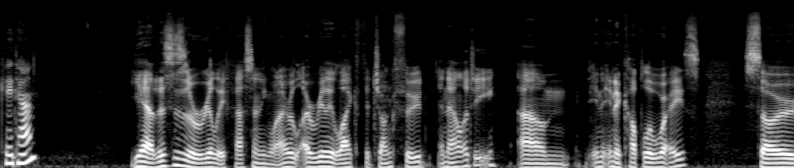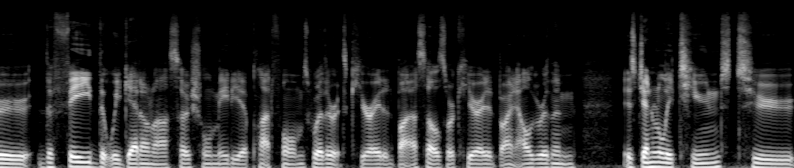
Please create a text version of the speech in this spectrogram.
Ketan? Yeah, this is a really fascinating one. I, re- I really like the junk food analogy um, in, in a couple of ways. So, the feed that we get on our social media platforms, whether it's curated by ourselves or curated by an algorithm, is generally tuned to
